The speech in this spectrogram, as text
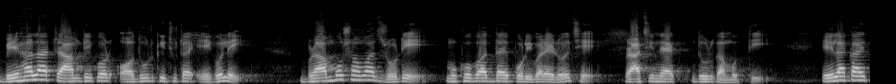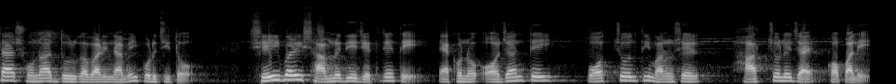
বেহালা ট্রাম ডিপোর অদূর কিছুটা এগোলেই ব্রাহ্ম সমাজ রোডে মুখোপাধ্যায় পরিবারে রয়েছে প্রাচীন এক দুর্গামূর্তি। এলাকায় তা সোনার দুর্গাবাড়ি নামেই পরিচিত। সেই বাড়ির সামনে দিয়ে যেতে যেতে এখনও অজান্তেই পথ চলতি মানুষের হাত চলে যায় কপালে।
